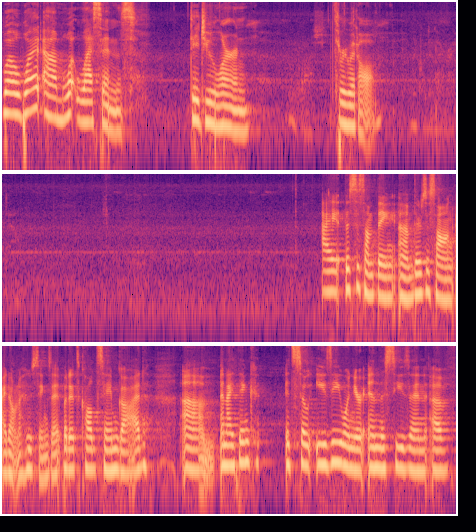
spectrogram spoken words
Well, what, um, what lessons did you learn through it all? I, this is something, um, there's a song, I don't know who sings it, but it's called Same God. Um, and I think it's so easy when you're in the season of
